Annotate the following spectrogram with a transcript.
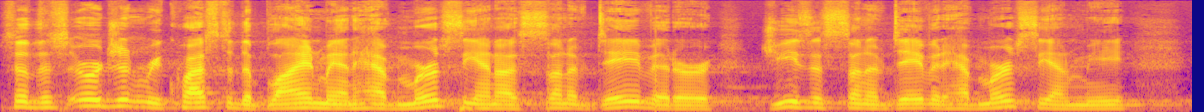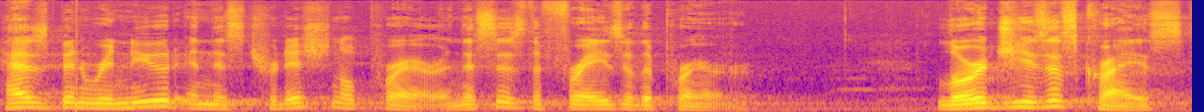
So, this urgent request of the blind man, have mercy on us, son of David, or Jesus, son of David, have mercy on me, has been renewed in this traditional prayer. And this is the phrase of the prayer Lord Jesus Christ,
